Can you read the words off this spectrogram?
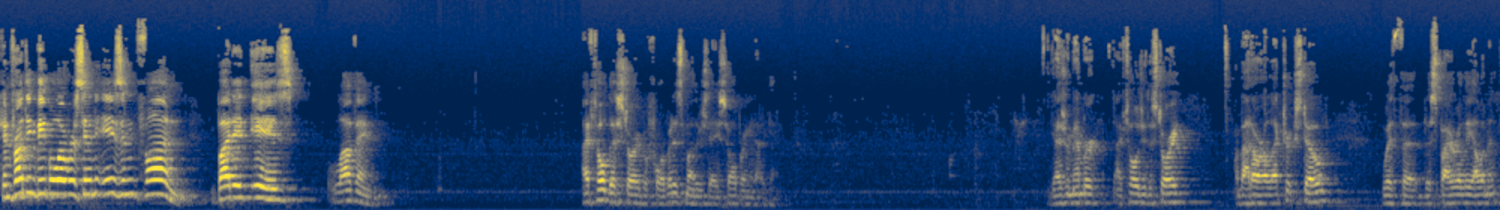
Confronting people over sin isn't fun, but it is loving. I've told this story before, but it's Mother's Day, so I'll bring it out again. You guys remember I've told you the story about our electric stove with the, the spirally elements?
